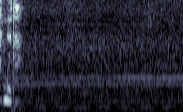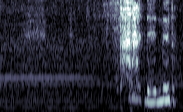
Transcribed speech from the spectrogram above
사느라. 살아내느라.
